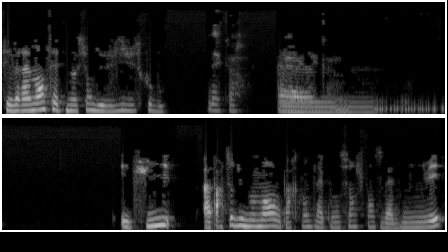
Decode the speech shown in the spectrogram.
c'est vraiment cette notion de vie jusqu'au bout. D'accord. Euh, et puis, à partir du moment où, par contre, la conscience, je pense, va diminuer,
